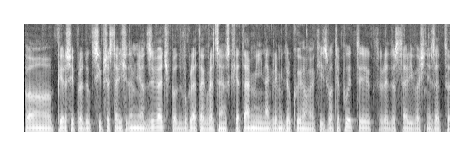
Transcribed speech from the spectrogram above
po pierwszej produkcji przestali się do mnie odzywać, po dwóch latach wracają z kwiatami i nagle mi drukują jakieś złote płyty, które dostali właśnie za to.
